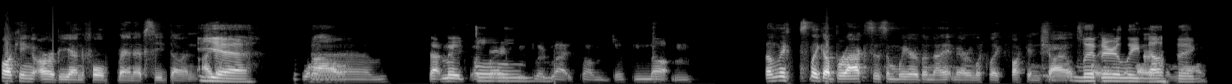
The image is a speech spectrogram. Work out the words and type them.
fucking RBN full ban FC done. I don't- Yeah. Wow. Um, that makes Abraxas Oh. look like some just nothing. That makes like Abraxas and We Are the Nightmare look like fucking child. Literally nothing. now.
